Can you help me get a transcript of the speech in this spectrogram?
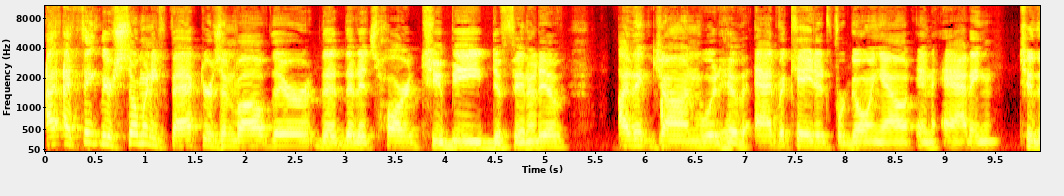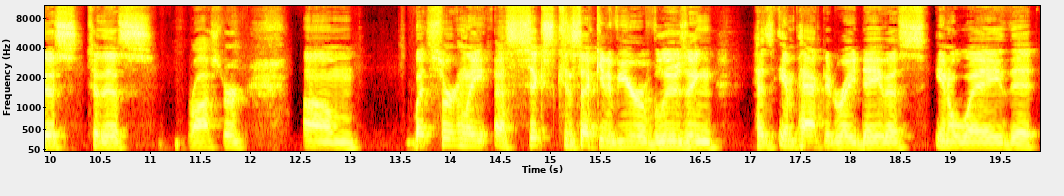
I, I, think there's so many factors involved there that, that it's hard to be definitive. I think Jon would have advocated for going out and adding to this to this roster. Um, but certainly a sixth consecutive year of losing has impacted Ray Davis in a way that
